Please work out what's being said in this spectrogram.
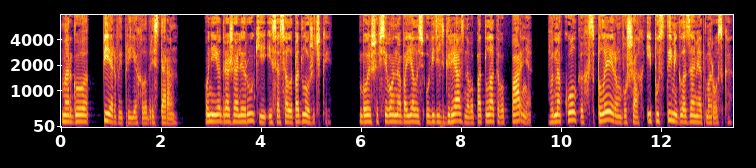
Марго первой приехала в ресторан. У нее дрожали руки и сосала под ложечкой. Больше всего она боялась увидеть грязного, потлатого парня в наколках с плеером в ушах и пустыми глазами отморозка.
